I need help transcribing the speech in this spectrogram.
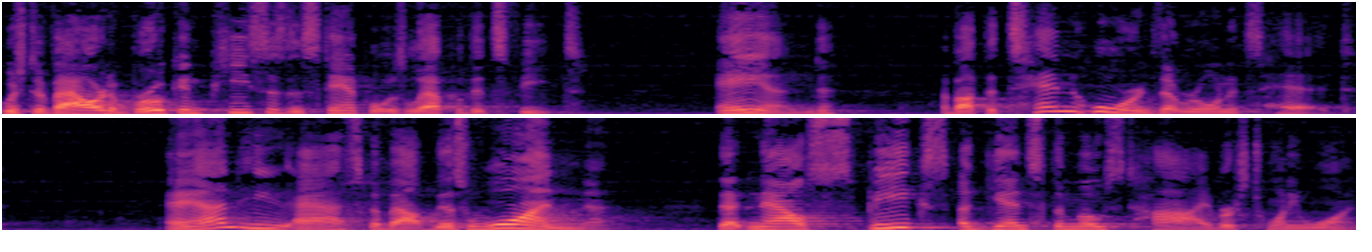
which devoured to broken pieces and stamped what was left with its feet, and about the ten horns that were on its head. And he asked about this one that now speaks against the Most High. Verse 21.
